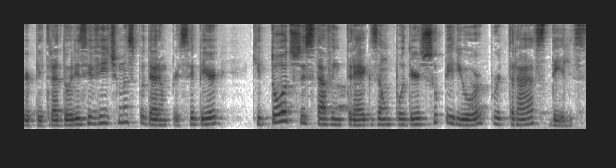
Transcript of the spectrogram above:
Perpetradores e vítimas puderam perceber que todos estavam entregues a um poder superior por trás deles.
